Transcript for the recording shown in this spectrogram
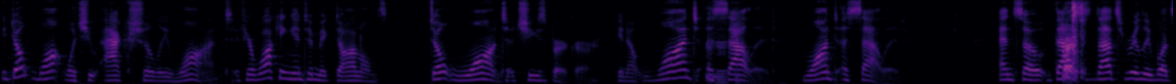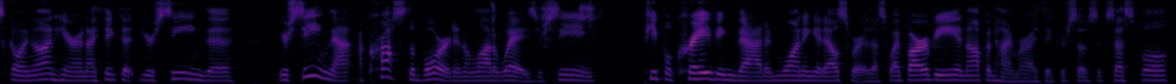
you don't want what you actually want. If you're walking into McDonald's, don't want a cheeseburger. You know, want a Mhm. salad. Want a salad. And so that's that's really what's going on here and I think that you're seeing the you're seeing that across the board in a lot of ways. You're seeing people craving that and wanting it elsewhere. That's why Barbie and Oppenheimer I think are so successful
